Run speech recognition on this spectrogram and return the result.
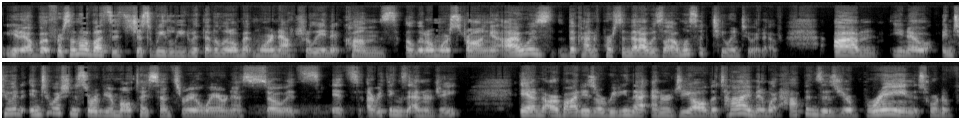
you know, but for some of us, it's just we lead with it a little bit more naturally and it comes a little more strong. And I was the kind of person that I was almost like too intuitive. Um, you know, intuit intuition is sort of your multisensory awareness. So it's it's everything's energy and our bodies are reading that energy all the time and what happens is your brain sort of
